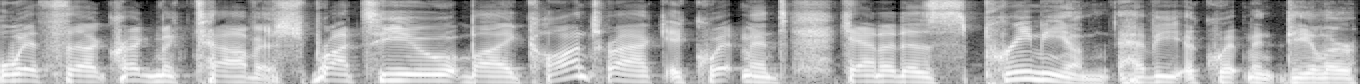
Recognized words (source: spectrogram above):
with uh, Craig MacTavish, brought to you by Contract Equipment, Canada's premium heavy equipment dealer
